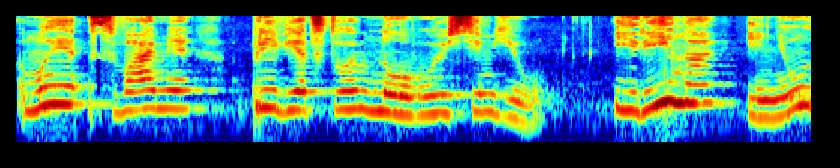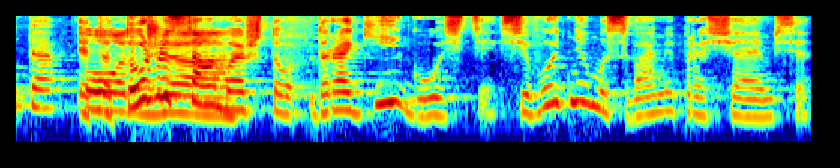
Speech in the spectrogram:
мы с вами приветствуем новую семью. Ирина и Нюта – это О, то же да. самое, что, дорогие гости, сегодня мы с вами прощаемся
